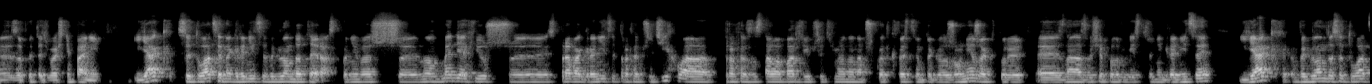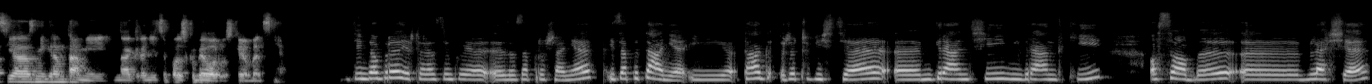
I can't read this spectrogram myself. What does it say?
e, zapytać właśnie pani, jak sytuacja na granicy wygląda teraz, ponieważ no, w mediach już sprawa granicy trochę przycichła, trochę została bardziej przyćmiona na przykład kwestią tego żołnierza, który znalazł się po drugiej stronie granicy. Jak wygląda sytuacja z migrantami na granicy polsko-białoruskiej obecnie? Dzień dobry, jeszcze raz dziękuję za zaproszenie i zapytanie. I tak, rzeczywiście migranci, migrantki, osoby w lesie,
